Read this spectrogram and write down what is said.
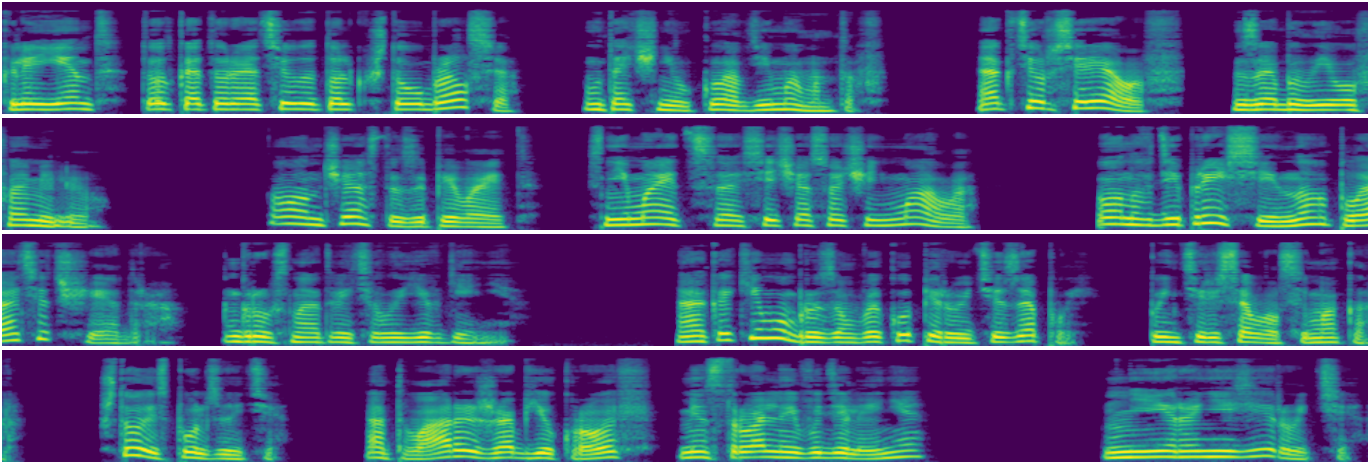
Клиент, тот, который отсюда только что убрался, уточнил Клавдий Мамонтов. Актер сериалов, забыл его фамилию. Он часто запивает, Снимается сейчас очень мало. Он в депрессии, но платит щедро, грустно ответила Евгения. А каким образом вы купируете запой? поинтересовался Макар. Что используете? Отвары, жабью кровь, менструальные выделения? Не иронизируйте.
